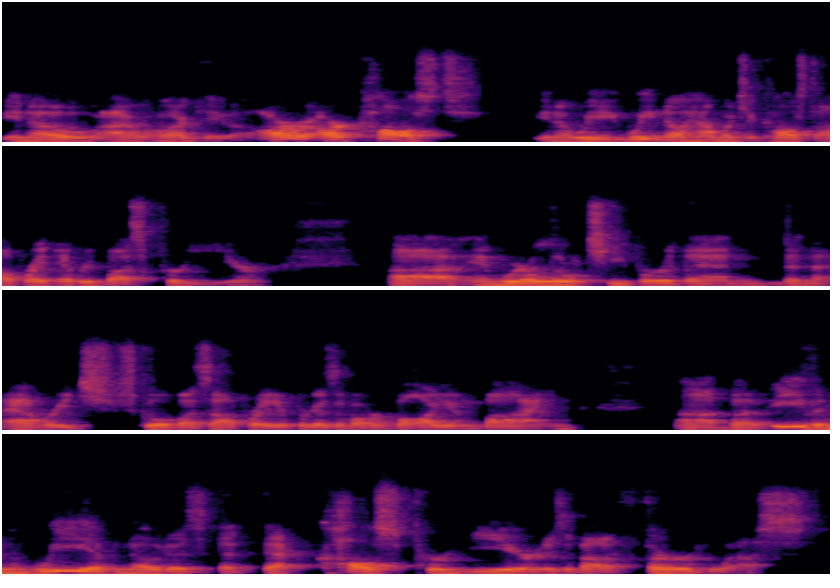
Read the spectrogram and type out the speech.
you know, our our cost, you know, we we know how much it costs to operate every bus per year, uh, and we're a little cheaper than than the average school bus operator because of our volume buying. Uh, but even we have noticed that that cost per year is about a third less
